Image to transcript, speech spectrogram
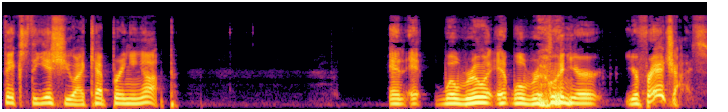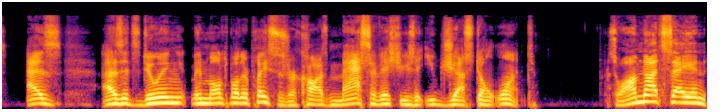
fixed the issue I kept bringing up and it will ruin it will ruin your your franchise as as it's doing in multiple other places or cause massive issues that you just don't want. So I'm not saying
